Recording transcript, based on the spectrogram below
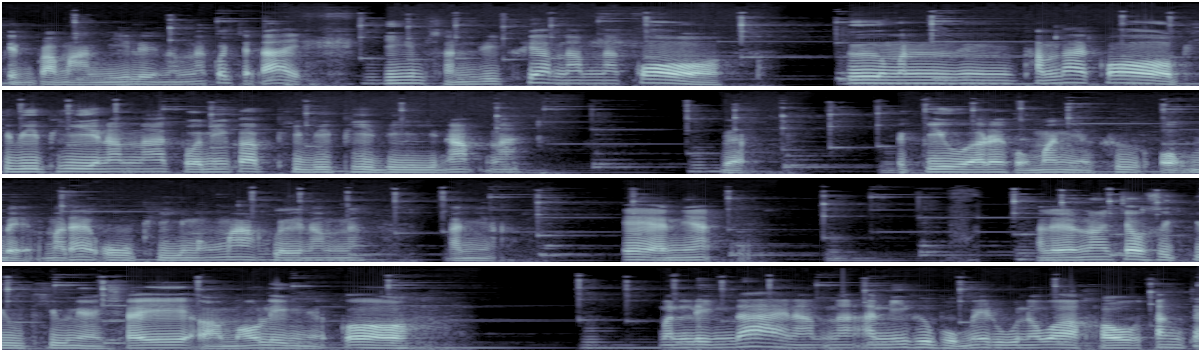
เป็นประมาณนี้เลยนะนะก็จะได้ยิงสันรีเคียมนะนะก็คือมันทำได้ก็ PVP นะนะ ตัวนี้ก็ PVP ดีนะนะ แบบสกิลอะไรของมันเนี่ยคือออกแบบมาได้ OP มาก ๆ เลยนะนะอันเนี้ยแค่อันเนี้ยอะไรนะเจ้าสกิลคิวเนี่ยใช้เมาส์เล็งเนี่ยก็มันเล็งได้นะครับนะ อันนี้คือผมไม่รู้นะว่าเขาตั้งใจ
